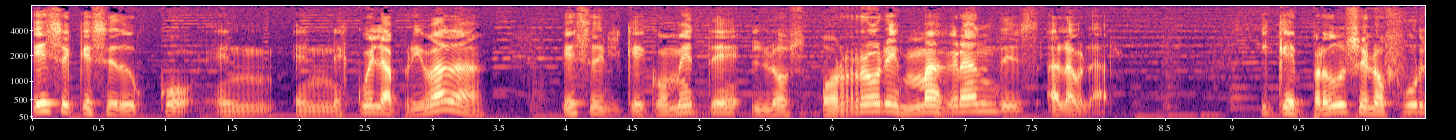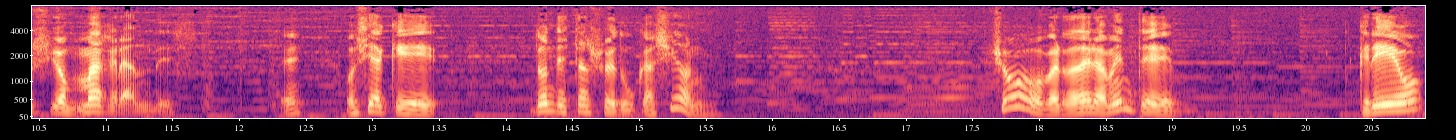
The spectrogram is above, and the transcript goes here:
ese que se educó en, en, escuela privada es el que comete los horrores más grandes al hablar y que produce los furcios más grandes. ¿eh? O sea que, ¿dónde está su educación? Yo verdaderamente creo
